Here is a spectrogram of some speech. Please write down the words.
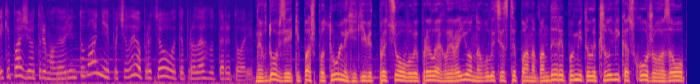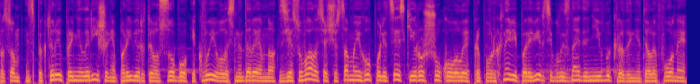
Екіпажі отримали орієнтування і почали опрацьовувати прилеглу територію. Невдовзі екіпаж патрульних, які відпрацьовували прилеглий район на вулиці Степана Бандери, помітили чоловіка схожого за описом. Інспектори прийняли рішення перевірити особу. Як виявилось, недаремно. З'ясувалося, що саме його поліцейські розшукували. При поверхневій перевірці були знайдені й викрадені телефони.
